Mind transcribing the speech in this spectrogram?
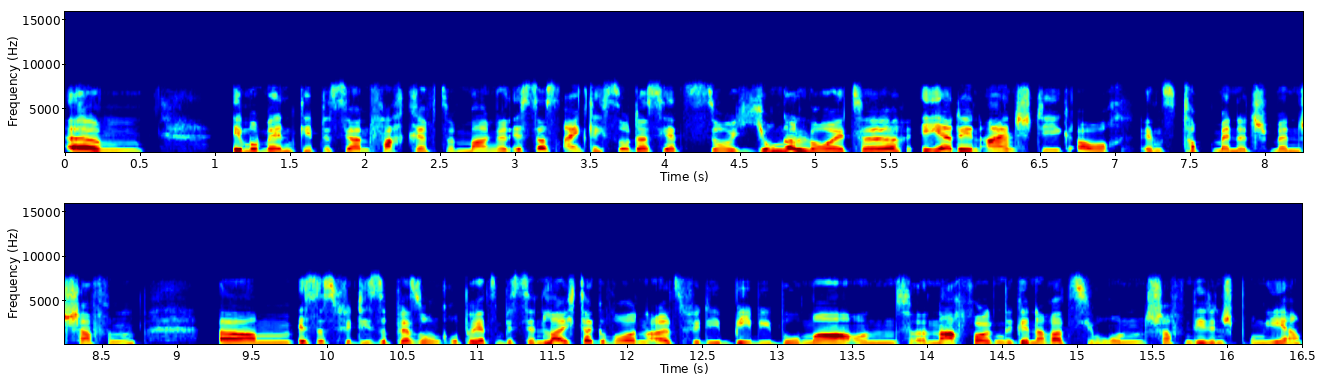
Ähm, Im Moment gibt es ja einen Fachkräftemangel. Ist das eigentlich so, dass jetzt so junge Leute eher den Einstieg auch ins Top-Management schaffen? Ähm, ist es für diese Personengruppe jetzt ein bisschen leichter geworden als für die Babyboomer und äh, nachfolgende Generationen? Schaffen die den Sprung eher?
